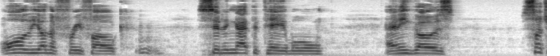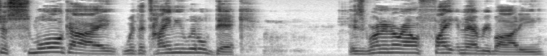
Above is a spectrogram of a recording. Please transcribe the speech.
all the other free folk, Mm-hmm. sitting at the table, and he goes, "Such a small guy with a tiny little dick is running around fighting everybody."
